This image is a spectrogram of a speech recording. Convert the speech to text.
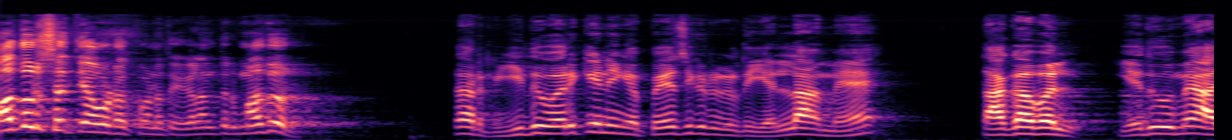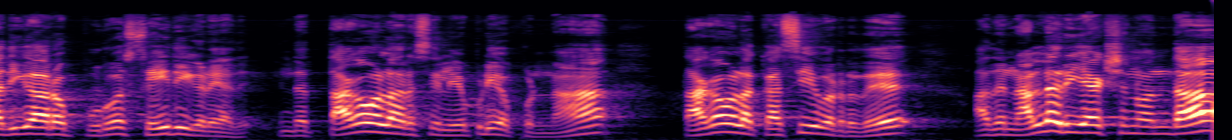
மதுர் சத்யாவோட கோணத்துக்கு திரு மதுர். சார் இது வரைக்கும் நீங்கள் பேசிக்கிட்டு இருக்கிறது எல்லாமே தகவல் எதுவுமே அதிகாரப்பூர்வ செய்தி கிடையாது. இந்த தகவல் அரசியல் எப்படி அப்படின்னா தகவலை கசி வர்றது அது நல்ல ரியாக்ஷன் வந்தால்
